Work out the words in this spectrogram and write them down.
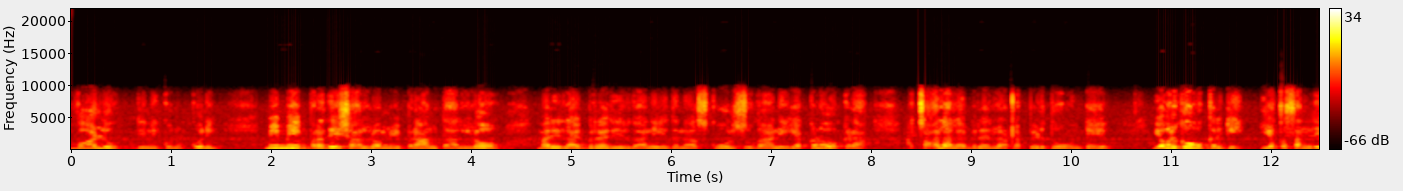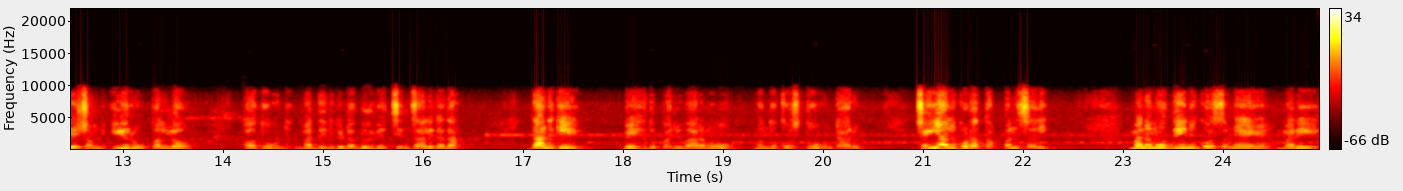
వాళ్ళు దీన్ని కొనుక్కొని మీ మీ ప్రదేశాల్లో మీ ప్రాంతాల్లో మరి లైబ్రరీలు కానీ ఏదైనా స్కూల్స్ కానీ ఎక్కడో అక్కడ చాలా లైబ్రరీలు అట్లా పెడుతూ ఉంటే ఎవరికో ఒకరికి ఈ యొక్క సందేశం ఈ రూపంలో అవుతూ ఉంటుంది. మరి దీనికి డబ్బులు వెచ్చించాలి కదా. దానికి బేహదు పరివారము ముందుకు వస్తూ ఉంటారు. చెయ్యాలి కూడా తప్పనిసరి. మనము దీనికోసమే మరి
